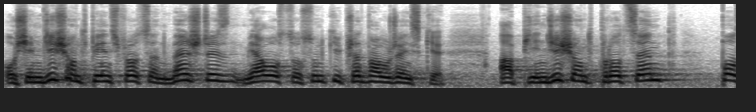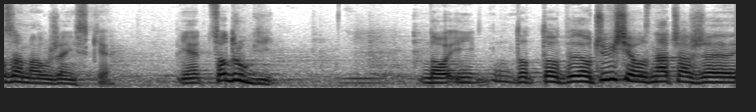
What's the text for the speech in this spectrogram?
85% mężczyzn miało stosunki przedmałżeńskie, a 50% pozamałżeńskie, nie? Co drugi. No i to, to, oczywiście oznacza, że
